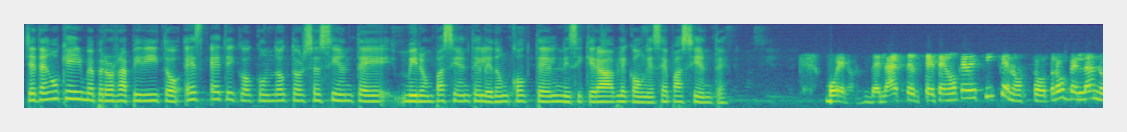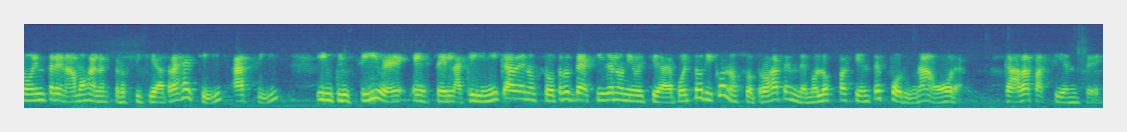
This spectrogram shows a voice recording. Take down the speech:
Ya tengo que irme, pero rapidito. ¿Es ético que un doctor se siente, mira a un paciente y le dé un cóctel, ni siquiera hable con ese paciente? Bueno, ¿verdad? Te, tengo que decir que nosotros, ¿verdad? No entrenamos a nuestros psiquiatras aquí, así. Inclusive, este, en la clínica de nosotros de aquí de la Universidad de Puerto Rico, nosotros atendemos los pacientes por una hora, cada paciente.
